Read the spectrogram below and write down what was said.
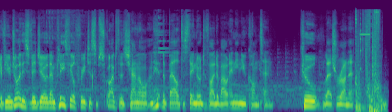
If you enjoy this video, then please feel free to subscribe to the channel and hit the bell to stay notified about any new content. Cool, let's run it.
